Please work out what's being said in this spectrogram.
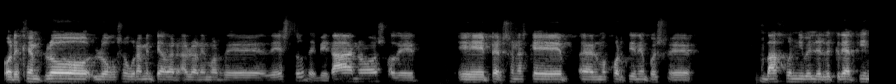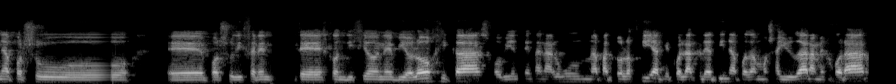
Por ejemplo, luego seguramente hablaremos de, esto, de veganos o de eh, personas que a lo mejor tienen pues, eh, bajos niveles de creatina por su eh, por sus diferentes condiciones biológicas o bien tengan alguna patología que con la creatina podamos ayudar a mejorar,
